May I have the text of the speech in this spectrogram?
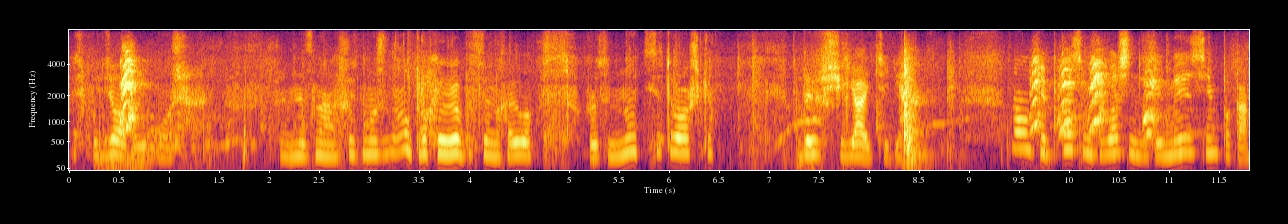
Щось подзьобають може. Не знаю, щось може. Ну трохи випустив, нехай його розімнуться трошки. Буде ще яйця є. Ну, окей, пока всім побачення, всім пока.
